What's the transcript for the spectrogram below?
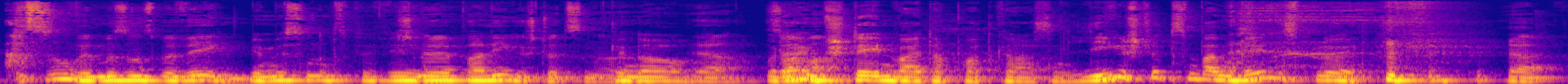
Ach so, wir müssen uns bewegen. Wir müssen uns bewegen. Schnell ein paar Liegestützen. oder? Genau. Ja. Oder im. Stehen weiter podcasten. Liegestützen beim Reden ist blöd. Ja.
